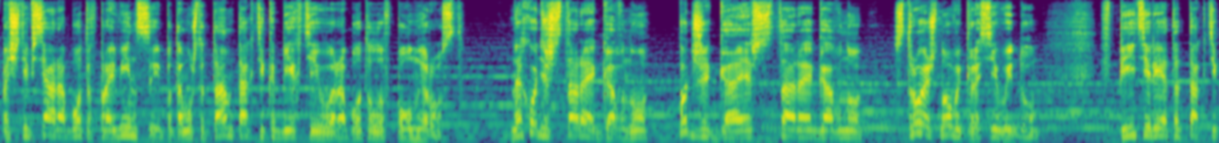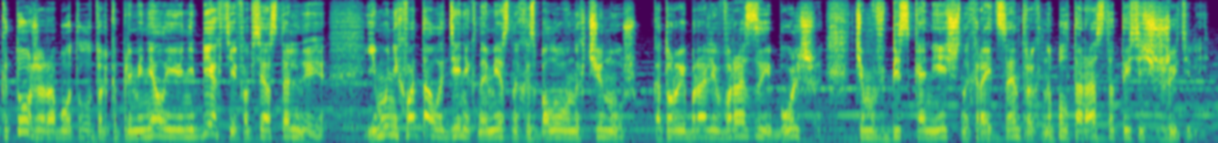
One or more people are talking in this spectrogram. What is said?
Почти вся работа в провинции, потому что там тактика Бехтиева работала в полный рост. Находишь старое говно, поджигаешь старое говно, строишь новый красивый дом. В Питере эта тактика тоже работала, только применял ее не Бехтиев, а все остальные. Ему не хватало денег на местных избалованных чинуш, которые брали в разы больше, чем в бесконечных райцентрах на полтораста тысяч жителей.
